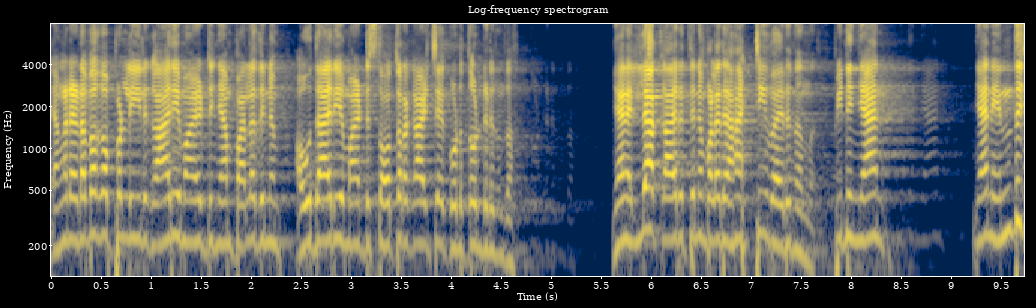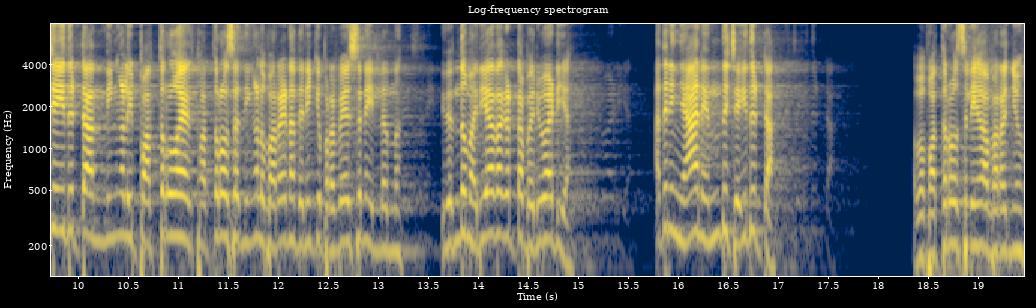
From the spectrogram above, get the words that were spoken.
ഞങ്ങളുടെ ഇടവകപ്പള്ളിയിൽ കാര്യമായിട്ട് ഞാൻ പലതിനും ഔദാര്യമായിട്ട് സ്തോത്ര കാഴ്ച കൊടുത്തോണ്ടിരുന്നത്. ഞാൻ എല്ലാ കാര്യത്തിനും വളരെ ആക്റ്റീവായിരുന്നെന്ന്. പിന്നെ ഞാൻ ഞാൻ എന്ത് ചെയ്തിട്ടാണ് നിങ്ങൾ ഈ പത്രോ പത്രോസ നിങ്ങൾ പറയണത് എനിക്ക് പ്രവേശനം ഇല്ലെന്ന്? ഇതെന്ത് മര്യാദ കെട്ട പരിപാടിയാ? അതിന് ഞാൻ എന്ത് ചെയ്തിട്ടാ? അപ്പൊ പത്രോസ്ലിഹ പറഞ്ഞു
